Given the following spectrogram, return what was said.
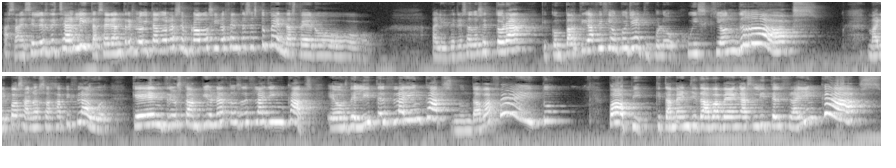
As ángeles de Charlitas eran tres loitadoras en prol dos inocentes estupendas, pero a lideresa do sector A que compartía a afición co Yeti polo Whisky on Drugs. Mariposa nosa Happy Flower que entre os campeonatos de Flying Cups e os de Little Flying Cups non daba feito. Poppy, que tamén lle daba ben as Little Flying Cups.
